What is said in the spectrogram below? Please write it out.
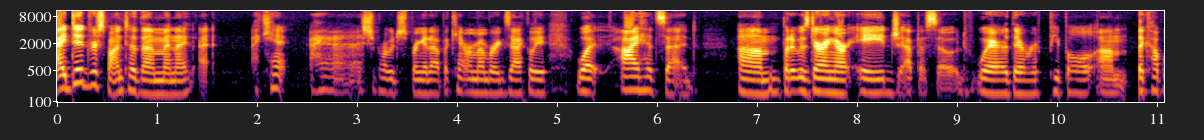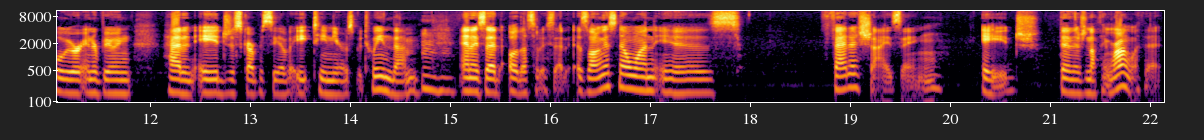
I did respond to them, and I I, I can't. I, I should probably just bring it up. I can't remember exactly what I had said. Um, but it was during our age episode where there were people, um, the couple we were interviewing had an age discrepancy of 18 years between them. And I said, Oh, that's what I said. As long as no one is fetishizing age, then there's nothing wrong with it.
